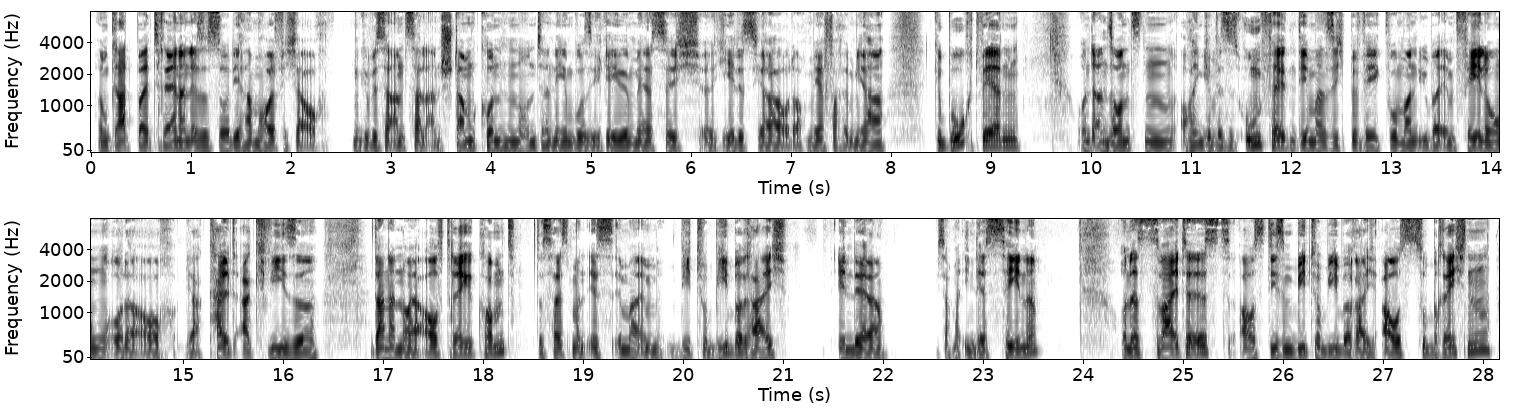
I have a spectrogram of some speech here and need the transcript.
Ähm, Gerade bei Trainern ist es so, die haben häufig ja auch eine gewisse Anzahl an Stammkunden, Unternehmen, wo sie regelmäßig äh, jedes Jahr oder auch mehrfach im Jahr gebucht werden. Und ansonsten auch ein gewisses Umfeld, in dem man sich bewegt, wo man über Empfehlungen oder auch ja, Kaltakquise dann an neue Aufträge kommt. Das heißt, man ist immer im B2B-Bereich in der, ich sag mal, in der Szene. Und das zweite ist, aus diesem B2B-Bereich auszubrechen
